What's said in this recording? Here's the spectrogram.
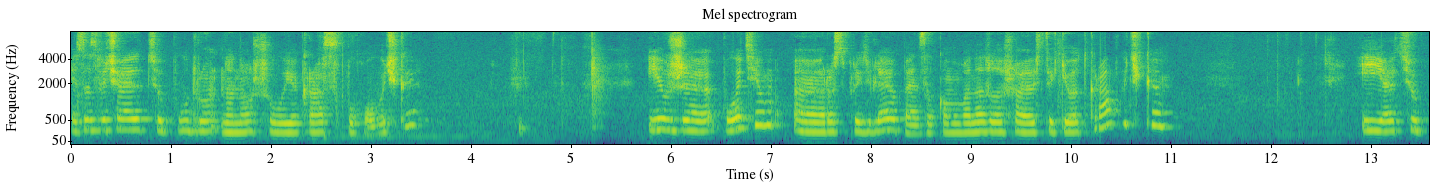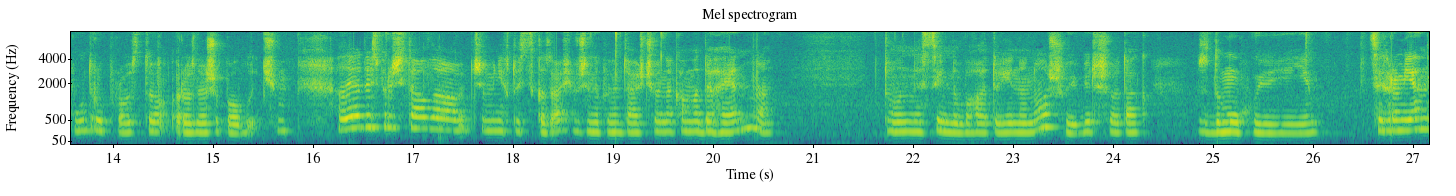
Я зазвичай цю пудру наношу якраз з пуховочки. І вже потім е, розподіляю пензликом. Вона залишає ось такі от крапочки. І я цю пудру просто розношу по обличчю. Але я десь прочитала, чи мені хтось сказав, я вже не пам'ятаю, що вона камедогенна, то не сильно багато її наношу і більше отак здмухую її. Цих рам'ян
